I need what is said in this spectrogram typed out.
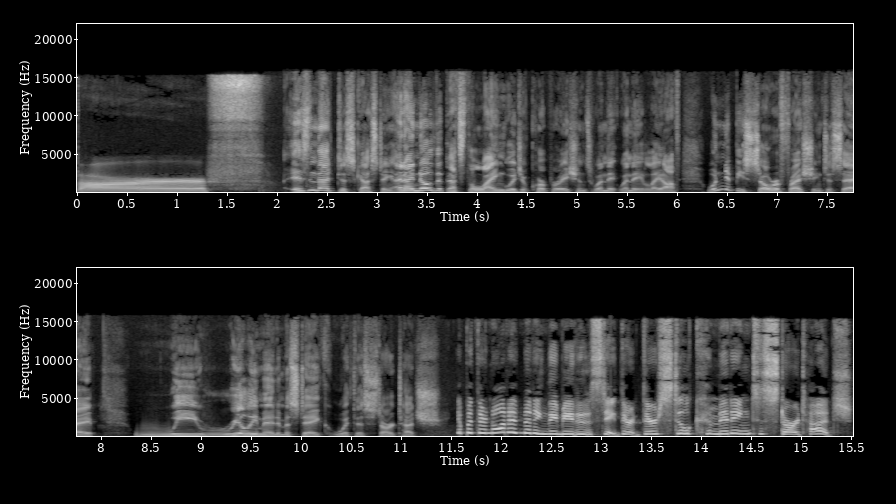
Barf. Isn't that disgusting? And I know that that's the language of corporations when they when they lay off. Wouldn't it be so refreshing to say we really made a mistake with this Star Touch? Yeah, but they're not admitting they made a mistake. They're they're still committing to Star Touch.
